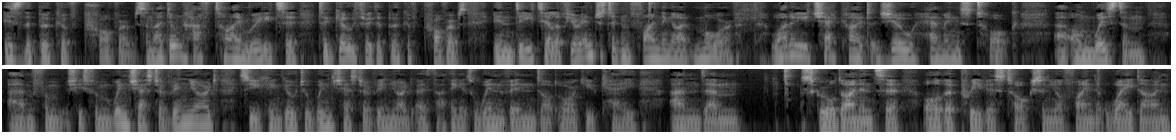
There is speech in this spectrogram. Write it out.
is the book of Proverbs. And I don't have time really to, to go through the book of Proverbs in detail. If you're interested in finding out more, why don't you check out Joe Hemming's talk uh, on wisdom? Um, from She's from Winchester Vineyard, so you can go to Winchester Vineyard. I think it's winvin.org.uk and. Um, scroll down into all the previous talks and you'll find it way down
